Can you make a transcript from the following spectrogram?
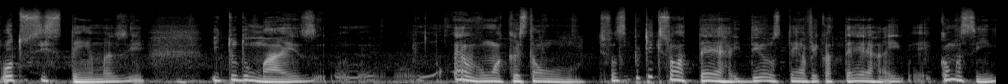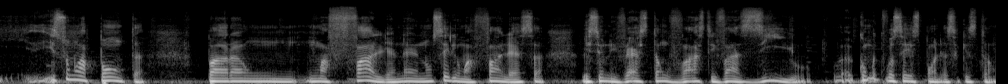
outros sistemas e, e tudo mais é uma questão. Tipo assim, por que, que só a Terra e Deus tem a ver com a Terra? E, como assim? Isso não aponta para um, uma falha, né? Não seria uma falha essa, esse universo tão vasto e vazio? Como é que você responde essa questão?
